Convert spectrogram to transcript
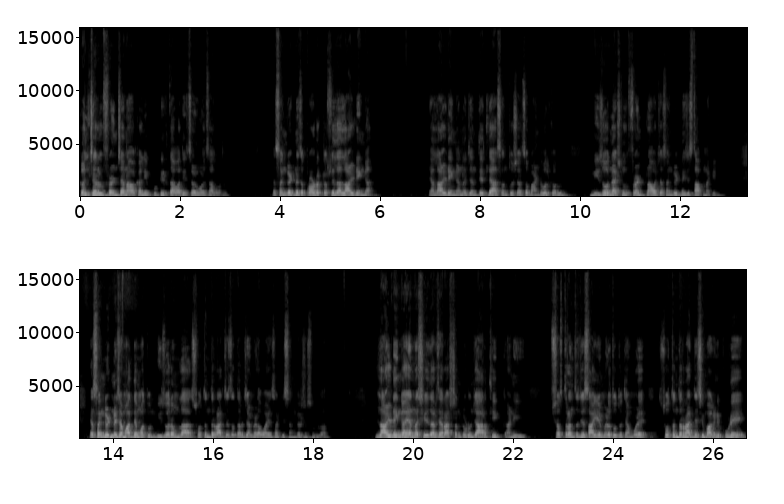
कल्चरल फ्रंटच्या नावाखाली फुटीरतावादी चळवळ चालवत होती. या संघटनेचं प्रॉडक्ट असलेला लाल डेंगा. या लाल डेंगानं जनतेतल्या असंतोषाचं भांडवल करून मिझो नॅशनल फ्रंट नावाच्या संघटनेची स्थापना केली. या संघटनेच्या माध्यमातून मिझोरमला स्वतंत्र राज्याचा दर्जा मिळावा यासाठी संघर्ष सुरू झाला. लाल डेंगा यांना शेजारच्या राष्ट्रांकडून जे आर्थिक आणि शस्त्रांचं जे सहाय्य मिळत होतं त्यामुळे स्वतंत्र राज्याची मागणी पुढे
